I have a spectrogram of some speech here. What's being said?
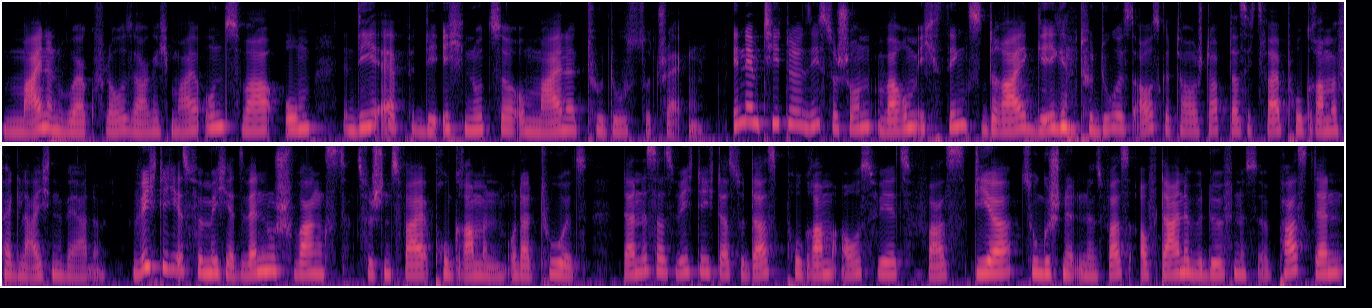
meinen Workflow, sage ich mal, und zwar um die App, die ich nutze, um meine To-Dos zu tracken. In dem Titel siehst du schon, warum ich Things 3 gegen To-Doist ausgetauscht habe, dass ich zwei Programme vergleichen werde. Wichtig ist für mich jetzt, wenn du schwankst zwischen zwei Programmen oder Tools, dann ist das wichtig, dass du das Programm auswählst, was dir zugeschnitten ist, was auf deine Bedürfnisse passt. Denn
